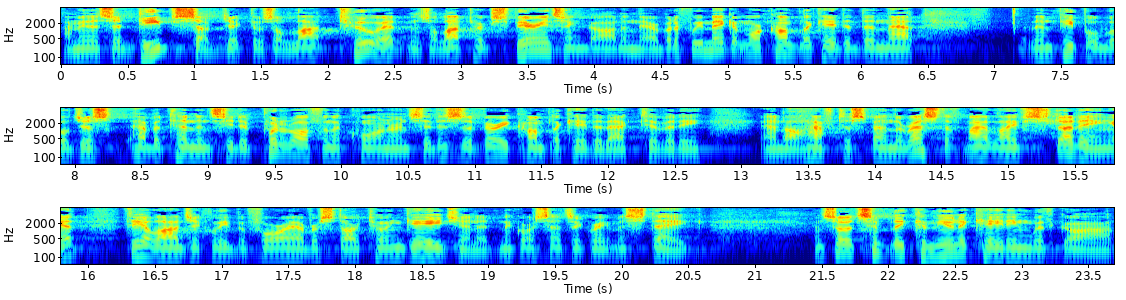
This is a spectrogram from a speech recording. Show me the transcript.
I mean, it's a deep subject. There's a lot to it. There's a lot to experiencing God in there. But if we make it more complicated than that, then people will just have a tendency to put it off in the corner and say, this is a very complicated activity and I'll have to spend the rest of my life studying it theologically before I ever start to engage in it. And of course, that's a great mistake. And so it's simply communicating with God.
